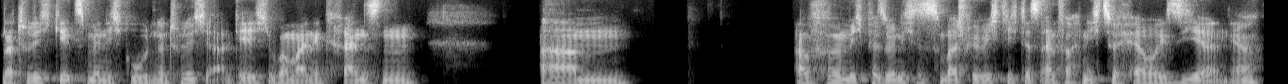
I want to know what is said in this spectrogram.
natürlich geht es mir nicht gut, natürlich gehe ich über meine Grenzen. Ähm, aber für mich persönlich ist es zum Beispiel wichtig, das einfach nicht zu heroisieren, ja.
